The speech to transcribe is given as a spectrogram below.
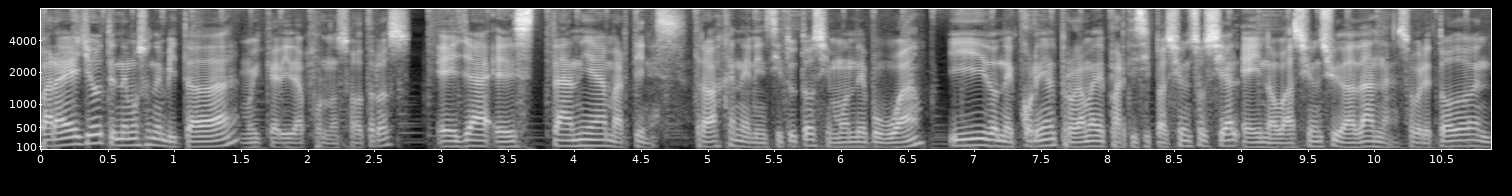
Para ello tenemos una invitada muy querida por nosotros. Ella es Tania Martínez. Trabaja en el Instituto Simón de Beauvoir y donde coordina el programa de participación social e innovación ciudadana, sobre todo en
